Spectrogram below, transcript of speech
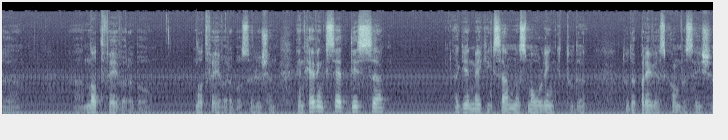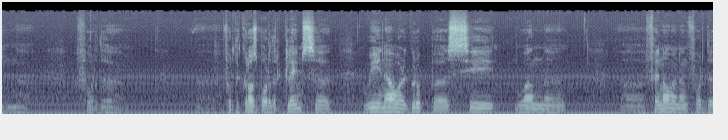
uh, uh, not favorable, not favorable solution. And having said this, uh, again making some small link to the to the previous conversation for the for the cross-border claims, we in our group see one phenomenon for the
